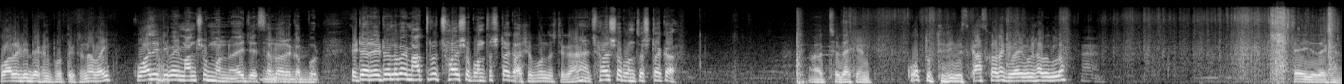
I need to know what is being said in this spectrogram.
কোয়ালিটি দেখেন প্রত্যেকটা না ভাই? কোয়ালিটি ভাই মানসম্পন্ন এই যে সালোয়ারের কাপড়। এটা রেট হলো ভাই মাত্র ছয়শো পঞ্চাশ টাকা। চারশো পঞ্চাশ টাকা হ্যাঁ? হ্যাঁ ছয়শো পঞ্চাশ টাকা। আচ্ছা দেখেন কত থ্রি পিস কাজ করা নাকি ভাই এগুলো সবগুলো? হ্যাঁ। এই যে দেখেন।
